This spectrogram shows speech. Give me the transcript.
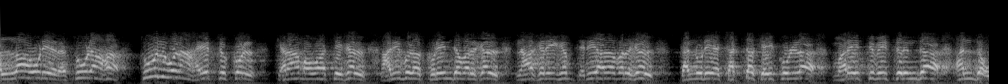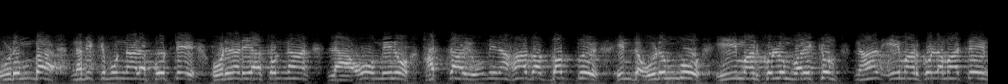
அல்லாஹ்வுடைய ரசூலாக தூதுவனாக ஏற்றுக்கொள். கிராமவாசிகள் அறிவுல குறைந்தவர்கள் நாகரிகம் தெரியாதவர்கள் தன்னுடைய சட்ட கைக்குள்ள மறைத்து வைத்திருந்த அந்த உடும்ப நபிக்கு முன்னால போட்டு உடனடியா சொன்னான் லா ஊமினு ஹத்தா யூமின ஹாதா தப்பு. இந்த உடும்பு ஈமான் கொள்ளும் வரைக்கும் நான் ஈமான் கொள்ள மாட்டேன்.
